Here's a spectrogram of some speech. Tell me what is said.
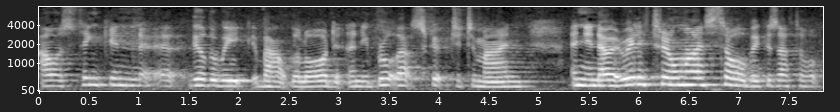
I was thinking uh, the other week about the Lord, and He brought that scripture to mind. And you know, it really thrilled my soul because I thought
